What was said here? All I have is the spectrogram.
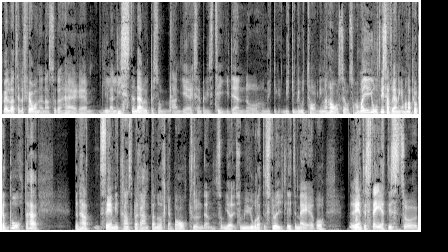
själva telefonen, alltså den här eh, lilla listen där uppe som anger exempelvis tiden och hur mycket, mycket mottagning man har och så, så har man ju gjort vissa förändringar. Man har plockat bort det här, den här semitransparenta mörka bakgrunden som, gör, som ju gjorde att det stod ut lite mer. Och rent estetiskt så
